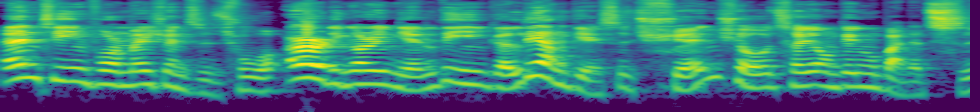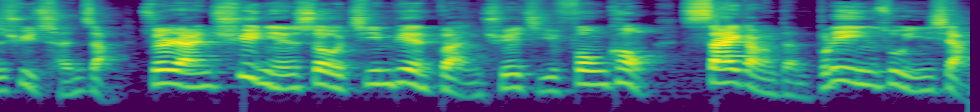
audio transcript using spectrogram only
NT Information 指出，二零二一年另一个亮点是全球车用电路板的持续成长。虽然去年受晶片短缺及风控、塞港等不利因素影响，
